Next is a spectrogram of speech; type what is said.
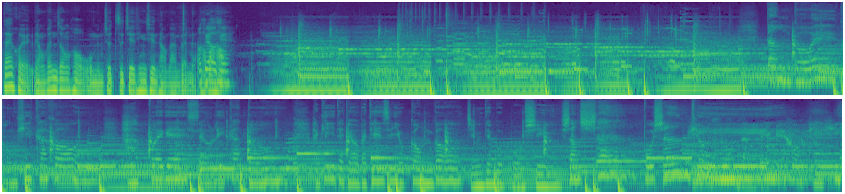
待会两分钟后，我们就直接听现场版本的，好不好较好，下飞的效率较大，还期待着白天是有讲过，今天不补习，上山不升天。耶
